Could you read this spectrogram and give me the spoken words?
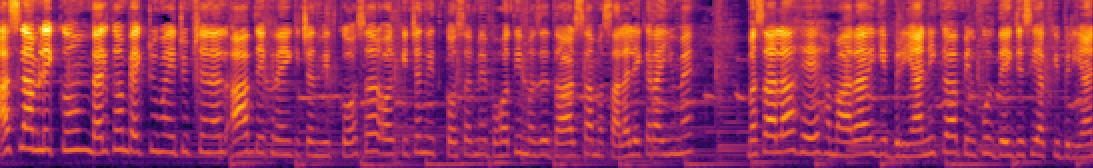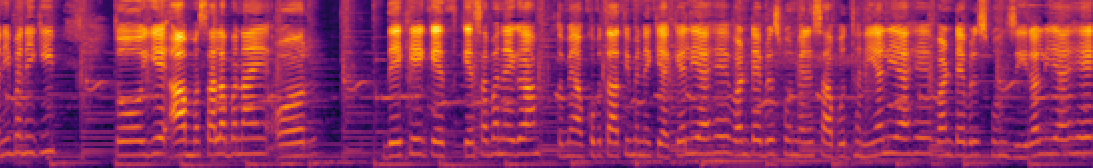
अस्सलाम वालेकुम welcome back to my YouTube channel आप देख रहे हैं किचन विद कौसर और किचन विद कौसर में बहुत ही मज़ेदार सा मसाला लेकर आई हूँ मैं। मसाला है हमारा ये बिरयानी का, बिल्कुल देख जैसी आपकी बिरयानी बनेगी। तो ये आप मसाला बनाएँ और देखें कैसा बनेगा। तो मैं आपको बताती हूँ मैंने क्या क्या लिया है। वन टेबल स्पून मैंने साबुत धनिया लिया है वन टेबल स्पून ज़ीरा लिया है,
